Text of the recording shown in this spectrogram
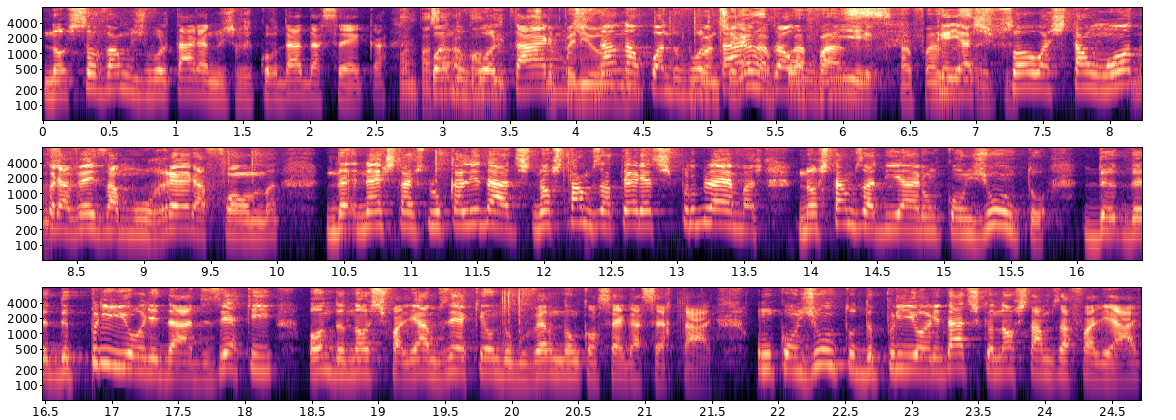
nós só vamos voltar a nos recordar da seca Quando quando, Covid. voltarmos. Período- não, não, quando quando voltarmos a- a, a ouvir fase- a fase que as seca. pessoas estão outra vez a morrer à fome ne- nestas localidades. Nós estamos a ter esses problemas. Nós estamos a adiar um conjunto de, de- de prioridades. É aqui onde nós falhamos, é aqui onde o governo não consegue acertar. Um conjunto de prioridades que nós estamos a falhar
